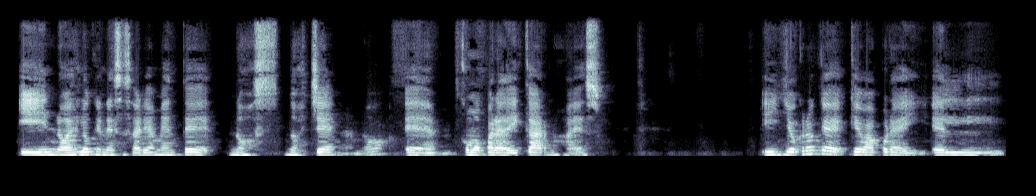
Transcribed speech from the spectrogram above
Y no es lo que necesariamente nos, nos llena, ¿no? Eh, como para dedicarnos a eso. Y yo creo que, va por ahí. El,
